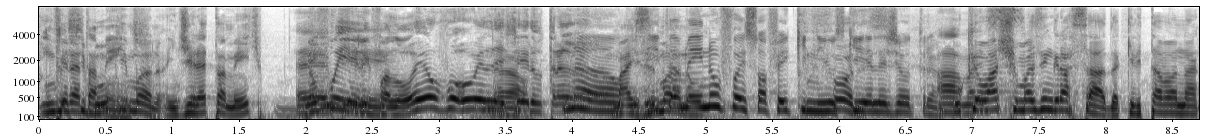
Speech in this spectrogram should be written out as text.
Facebook, indiretamente. Facebook, mano, indiretamente. Não foi ele que falou, eu vou eleger Não. o Trump. não, mas, e mano, também não foi só fake news que elegeu o Trump. Ah, o que eu acho mais engraçado é que ele tava na,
